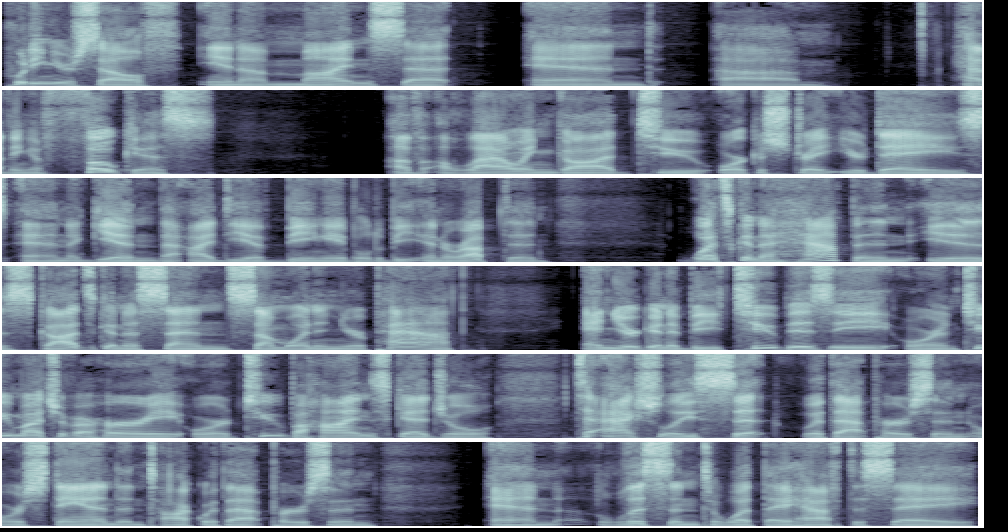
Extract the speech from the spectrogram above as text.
putting yourself in a mindset and um, having a focus of allowing God to orchestrate your days. And again, that idea of being able to be interrupted. What's going to happen is God's going to send someone in your path and you're going to be too busy or in too much of a hurry or too behind schedule to actually sit with that person or stand and talk with that person and listen to what they have to say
